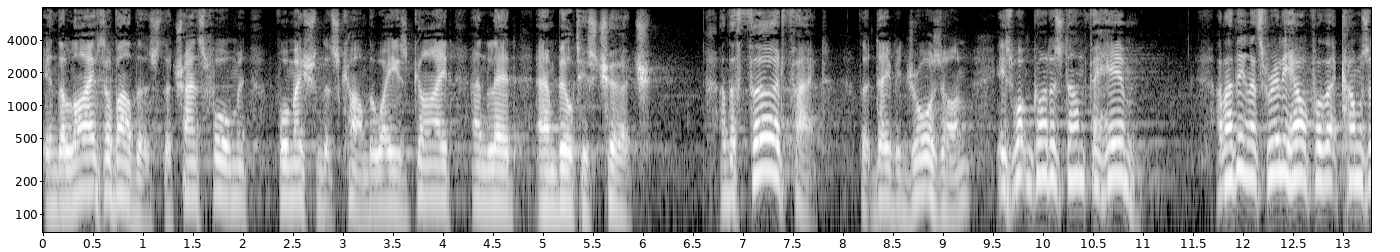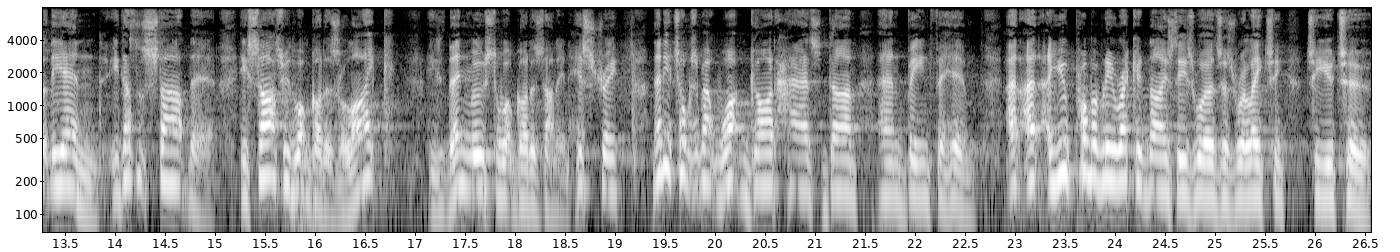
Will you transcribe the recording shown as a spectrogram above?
in the lives of others, the transformation that's come, the way he's guided and led and built his church. And the third fact that David draws on is what God has done for him. And I think that's really helpful that comes at the end. He doesn't start there. He starts with what God is like. He then moves to what God has done in history. Then he talks about what God has done and been for him. And, and you probably recognize these words as relating to you too.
